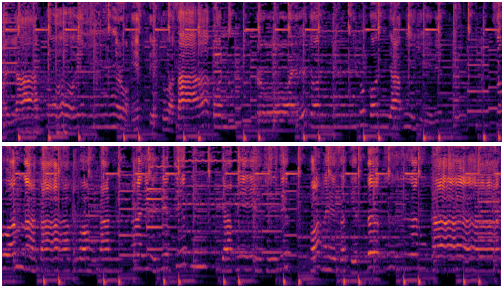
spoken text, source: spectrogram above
พยานโควิดโรคฮิตติดทั่วสากลากากป้องกันให้มิดชิดอยากมีชีวิต ขอให้สะกิดเตือนกัน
